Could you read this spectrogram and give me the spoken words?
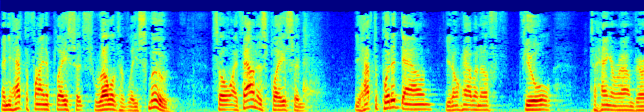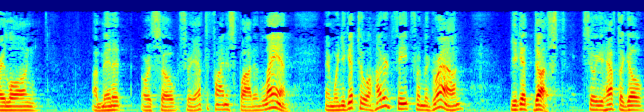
And you have to find a place that's relatively smooth. So I found this place and you have to put it down. You don't have enough fuel to hang around very long, a minute or so. So you have to find a spot and land. And when you get to 100 feet from the ground, you get dust. So you have to go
